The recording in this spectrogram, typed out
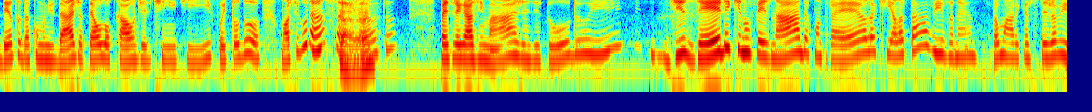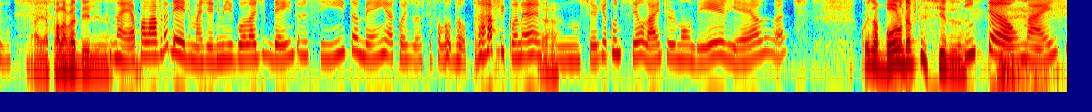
dentro da comunidade até o local onde ele tinha que ir. Foi todo maior segurança. Para entregar as imagens e tudo. E diz ele que não fez nada contra ela, que ela tá viva, né? Tomara que ela esteja viva. aí é a palavra dele, né? Não é a palavra dele, mas ele me ligou lá de dentro, assim, e também a coisa, você falou do tráfico, né? Aham. Não sei o que aconteceu lá entre o irmão dele e ela. Mas... Coisa boa não deve ter sido. né? Então, mas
